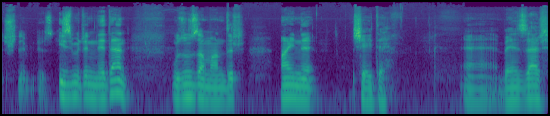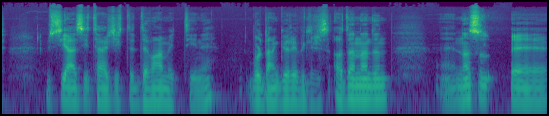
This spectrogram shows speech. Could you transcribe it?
düşünebiliyoruz. İzmir'in neden uzun zamandır aynı şeyde e, benzer bir siyasi tercihte devam ettiğini buradan görebiliriz. Adana'nın e, nasıl e,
